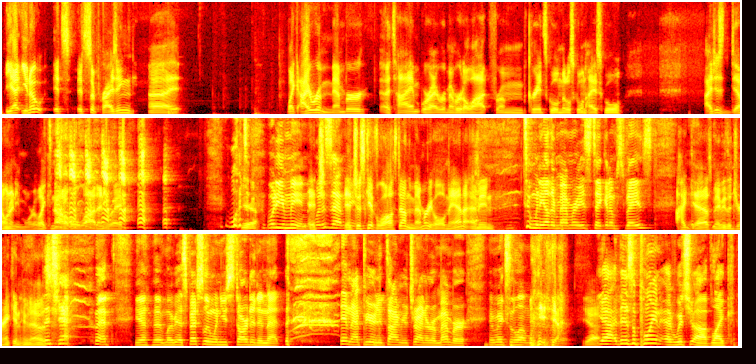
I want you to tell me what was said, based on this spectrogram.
Yeah, you know, it's it's surprising. Uh, like I remember a time where I remembered a lot from grade school, middle school, and high school. I just don't anymore. Like not a whole lot anyway. What? Yeah. What do you mean? It, what does that mean? It just gets lost down the memory hole, man. I mean, too many other memories taking up space. I guess maybe the drinking. Who The knows? Chat. That yeah, that might be especially when you started in that in that period of time you're trying to remember. It makes it a lot more. difficult. yeah, yeah, Yeah, there's a point at which, uh, like,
